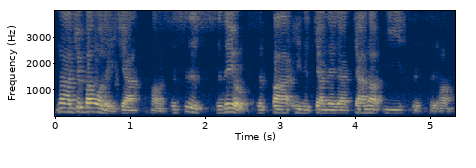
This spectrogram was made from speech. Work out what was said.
那就帮我累加啊，十四、十六、十八，一直加加加，加到一一四四哈。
